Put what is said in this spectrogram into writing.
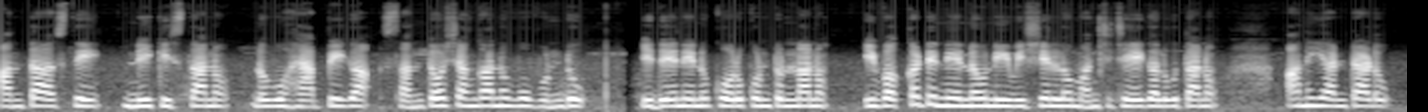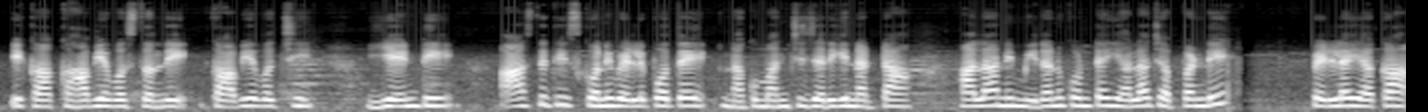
అంత ఆస్తి నీకిస్తాను. నువ్వు హ్యాపీగా సంతోషంగా నువ్వు ఉండు. ఇదే నేను కోరుకుంటున్నాను. ఇవొక్కటి నేను నీ విషయంలో మంచి చేయగలుగుతాను అని అంటాడు. ఇక కావ్య వస్తుంది. కావ్య వచ్చి ఏంటి? ఆస్తి తీసుకొని వెళ్ళిపోతే నాకు మంచి జరిగినట్ట? అలా అని మీరు అనుకుంటే ఎలా చెప్పండి? పెళ్ళయ్యాక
